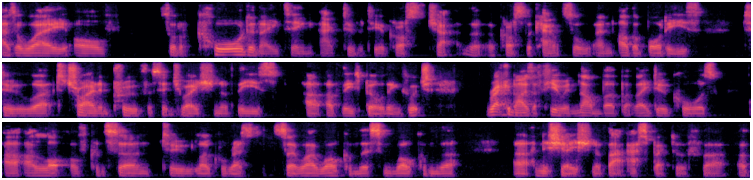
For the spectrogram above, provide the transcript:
as a way of sort of coordinating activity across the, across the council and other bodies to uh, to try and improve the situation of these uh, of these buildings, which recognise a few in number, but they do cause uh, a lot of concern to local residents. So I welcome this and welcome the uh, initiation of that aspect of uh, of,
